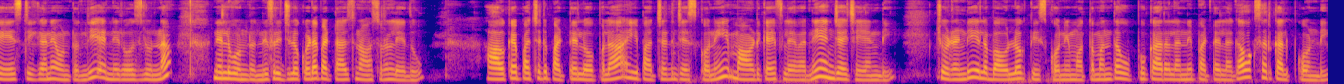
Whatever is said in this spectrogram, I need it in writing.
టేస్టీగానే ఉంటుంది. ఎన్ని రోజులున్నా నిల్వ ఉంటుంది. ఫ్రిడ్జ్లో కూడా పెట్టాల్సిన అవసరం లేదు. ఆవకాయ పచ్చడి పట్టే లోపల ఈ పచ్చడిని చేసుకొని మామిడికాయ ఫ్లేవర్ని ఎంజాయ్ చేయండి. చూడండి ఇలా బౌల్లోకి తీసుకొని మొత్తం అంతా ఉప్పు కారాలన్నీ పట్టేలాగా ఒకసారి కలుపుకోండి.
